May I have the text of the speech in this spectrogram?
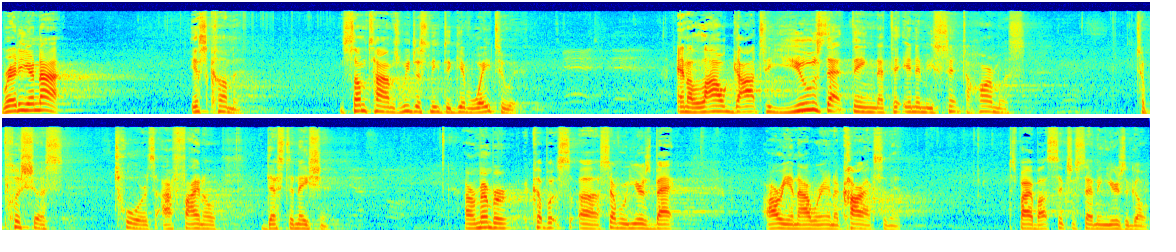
Ready or not, it's coming. Sometimes we just need to give way to it and allow God to use that thing that the enemy sent to harm us to push us towards our final destination. I remember a couple, uh, several years back, Ari and I were in a car accident. It's probably about six or seven years ago.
